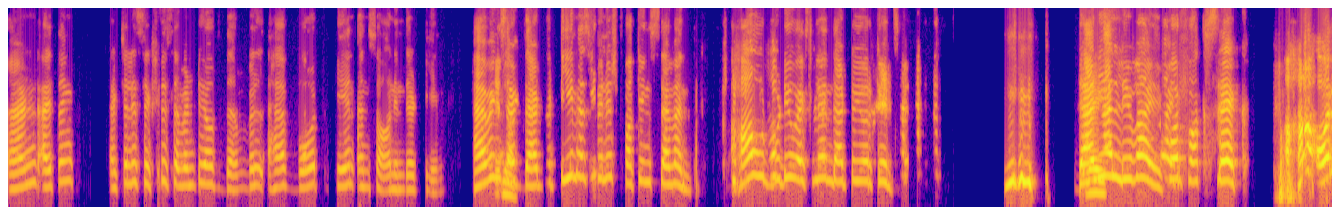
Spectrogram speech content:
and I think actually 60 70 of them will have both Kane and Son in their team. Having yeah. said that, the team has finished fucking seventh. How would you explain that to your kids? Daniel Levy, for fuck's sake. हाँ और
